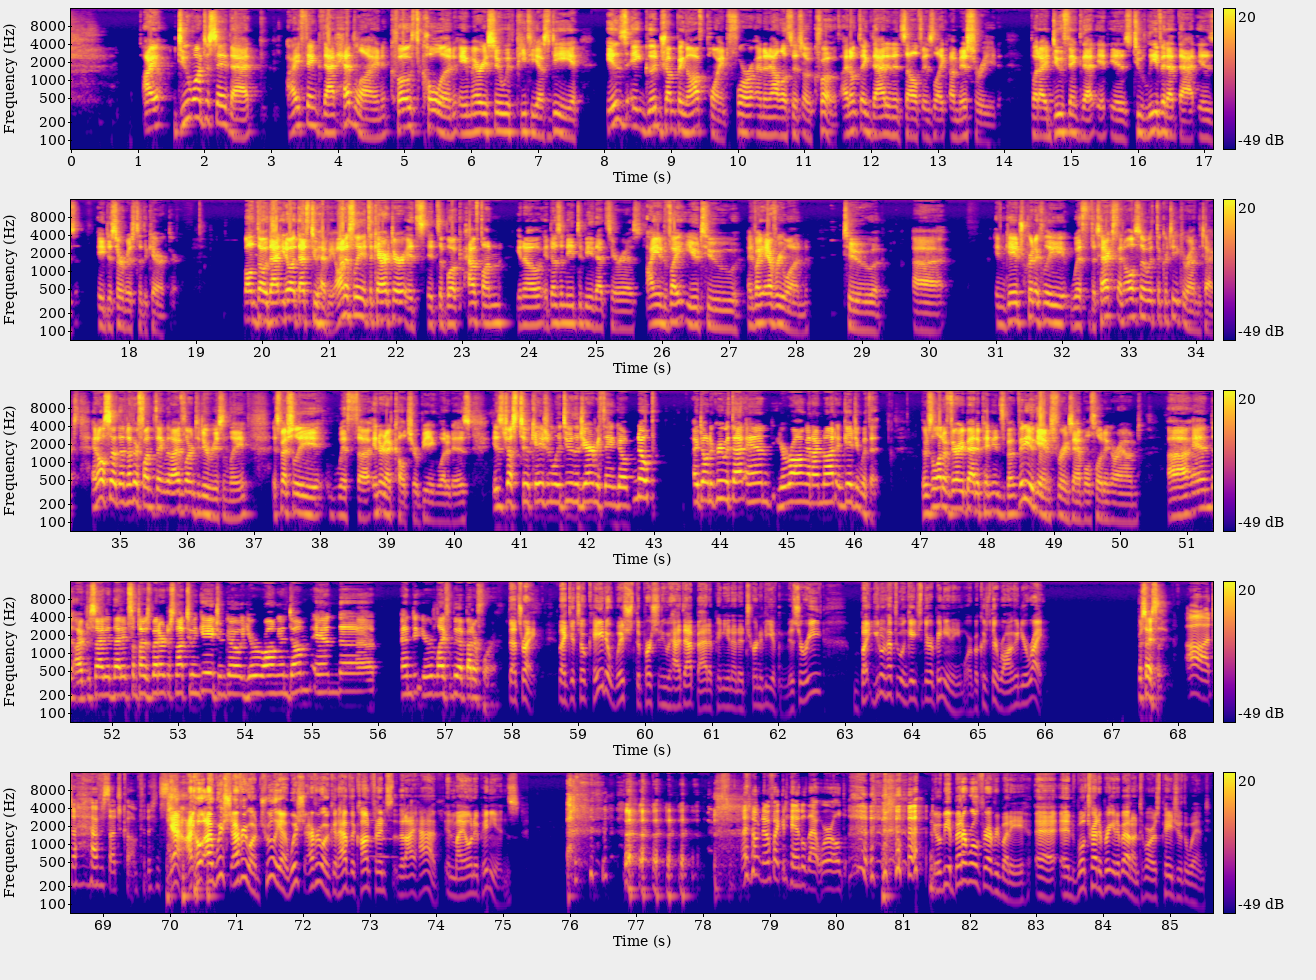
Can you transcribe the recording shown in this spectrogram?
I do want to say that I think that headline, Kvothe colon, a Mary Sue with PTSD, is a good jumping off point for an analysis of Kvothe. I don't think that in itself is like a misread, but I do think that it is, to leave it at that is a disservice to the character. Although that, you know what, that's too heavy. Honestly, it's a character. It's it's a book. Have fun. You know, it doesn't need to be that serious. I invite you to invite everyone to uh, engage critically with the text and also with the critique around the text. And also, another fun thing that I've learned to do recently, especially with uh, internet culture being what it is, is just to occasionally do the Jeremy thing and go, nope, I don't agree with that, and you're wrong, and I'm not engaging with it. There's a lot of very bad opinions about video games, for example, floating around. Uh, and I've decided that it's sometimes better just not to engage and go, you're wrong and dumb, and uh, and your life will be better for it. That's right. Like it's okay to wish the person who had that bad opinion an eternity of misery, but you don't have to engage with their opinion anymore because they're wrong and you're right. Precisely. Ah, to have such confidence. Yeah, I ho- I wish everyone truly I wish everyone could have the confidence that I have in my own opinions. I don't know if I could handle that world. It would be a better world for everybody, uh, and we'll try to bring it about on tomorrow's page of the wind.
